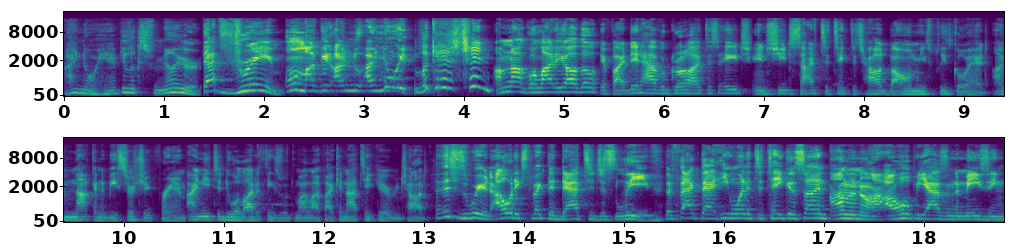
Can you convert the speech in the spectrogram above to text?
I know him. He looks familiar. That's Dream. Oh my god, I knew I knew it. Look at his chin. I'm not gonna lie to y'all though. If I did have a girl at this age and she decided to take the child, by all means, please go ahead. I'm not gonna be searching for him. I need to do a lot of things with my life. I cannot take care of a child. This is weird. I would expect the dad to just leave. The fact that he wanted to take his son, I don't know. I hope he has an amazing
